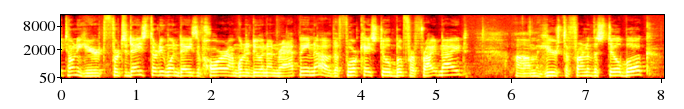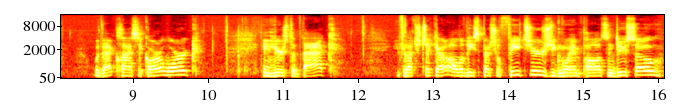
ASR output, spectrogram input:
Hey, Tony here. For today's 31 Days of Horror, I'm going to do an unwrapping of the 4K Steelbook for Fright Night. Um, here's the front of the Steelbook with that classic artwork. And here's the back. If you'd like to check out all of these special features, you can go ahead and pause and do so.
